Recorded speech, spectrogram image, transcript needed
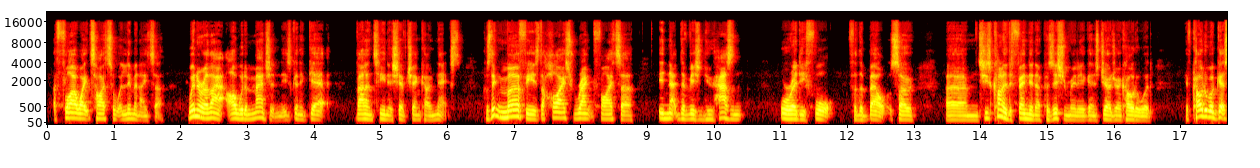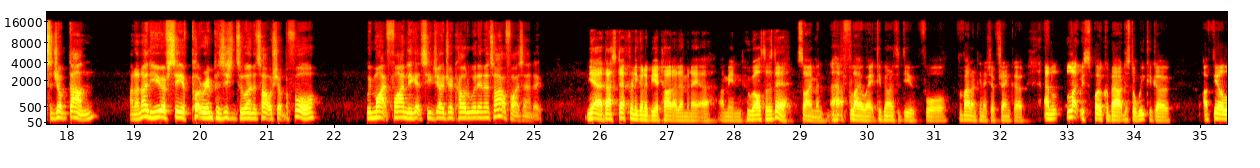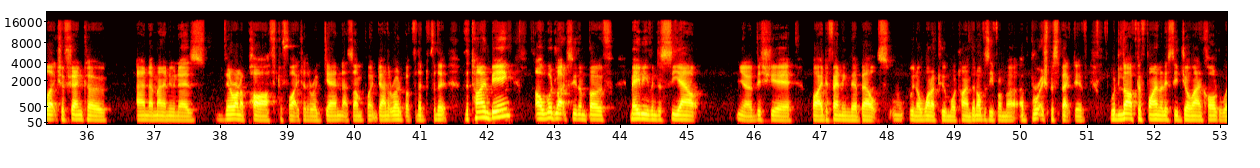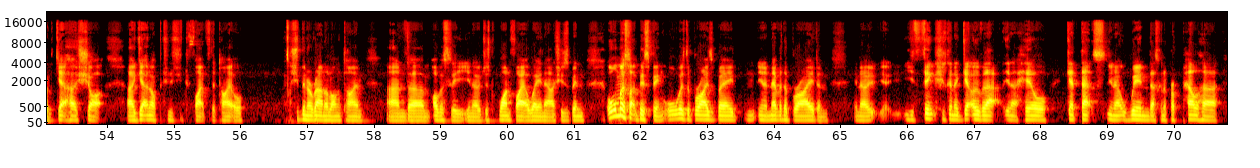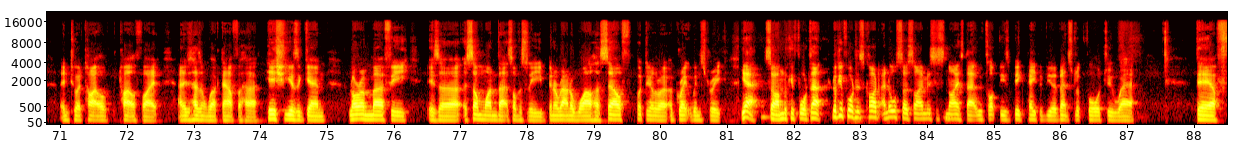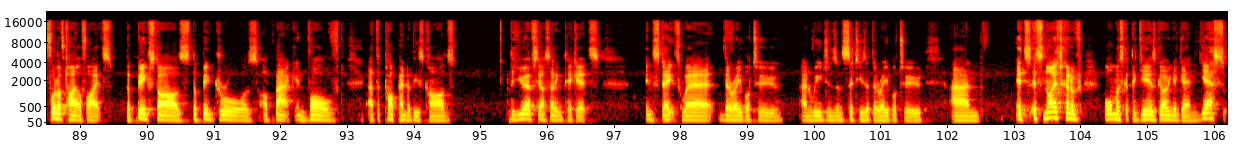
a flyweight title eliminator. Winner of that, I would imagine, is going to get Valentina Shevchenko next. Because I think Murphy is the highest ranked fighter in that division who hasn't already fought for the belt. So um, she's kind of defending her position really against Jojo Calderwood. If Calderwood gets the job done, and I know the UFC have put her in position to earn a title shot before, we might finally get to see Jojo Calderwood in a title fight, Sandy. Yeah, that's definitely going to be a title eliminator. I mean, who else is there, Simon, at flyweight, to be honest with you, for, for Valentina Shevchenko? And like we spoke about just a week ago, I feel like Shevchenko and Amanda Nunes, they're on a path to fight each other again at some point down the road. But for the for the for the time being, I would like to see them both, maybe even to see out, you know, this year by defending their belts, you know, one or two more times. And obviously, from a, a British perspective, would love to finally see Joanne Calderwood get her shot, uh, get an opportunity to fight for the title. She's been around a long time. And um, obviously, you know, just one fight away now. She's been almost like Bisping, always the bridesmaid, you know, never the bride. And you know, you think she's going to get over that, you know, hill, get that, you know, win that's going to propel her into a title title fight and it just hasn't worked out for her. Here she is again. Lauren Murphy is uh, a someone that's obviously been around a while herself, put together a, a, great win streak. Yeah, so I'm looking forward to that. Looking forward to this card, and also Simon, it's just nice that we've got these big pay per view events to look forward to where they're full of title fights. The big stars, the big draws are back involved at the top end of these cards. The UFC are selling tickets in states where they're able to and regions and cities that they're able to. And it's it's nice to kind of almost get the gears going again. Yes,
